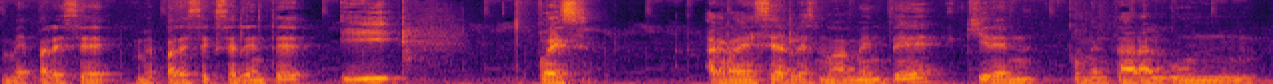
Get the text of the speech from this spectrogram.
me parece, me parece excelente. Y pues agradecerles nuevamente. ¿Quieren comentar algún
